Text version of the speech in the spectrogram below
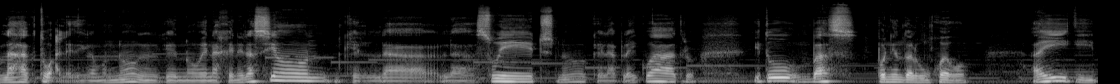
las actuales, digamos, ¿no? Que novena generación, que la, la Switch, ¿no? Que la Play 4. Y tú vas poniendo algún juego ahí y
